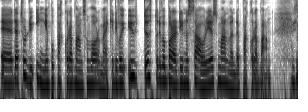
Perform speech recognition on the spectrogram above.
Eh, där trodde ju ingen på Paco Rabanne som varumärke. Det var ju utdött och det var bara dinosaurier som använde Paco Rabanne. Men så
